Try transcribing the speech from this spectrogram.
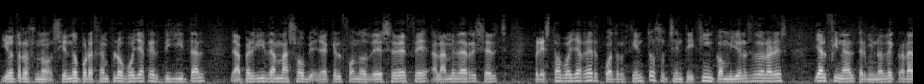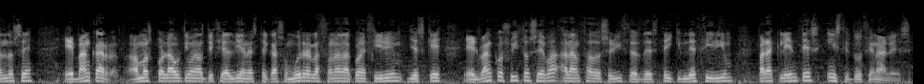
y otros no siendo por ejemplo Voyager Digital la pérdida más obvia, ya que el fondo de SBF, Alameda Research, prestó a Voyager 485 millones de dólares y al final terminó declarándose en bancarrota. Vamos con la última noticia del día, en este caso muy relacionada con Ethereum, y es que el banco suizo SEBA ha lanzado servicios de staking de Ethereum para clientes institucionales.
